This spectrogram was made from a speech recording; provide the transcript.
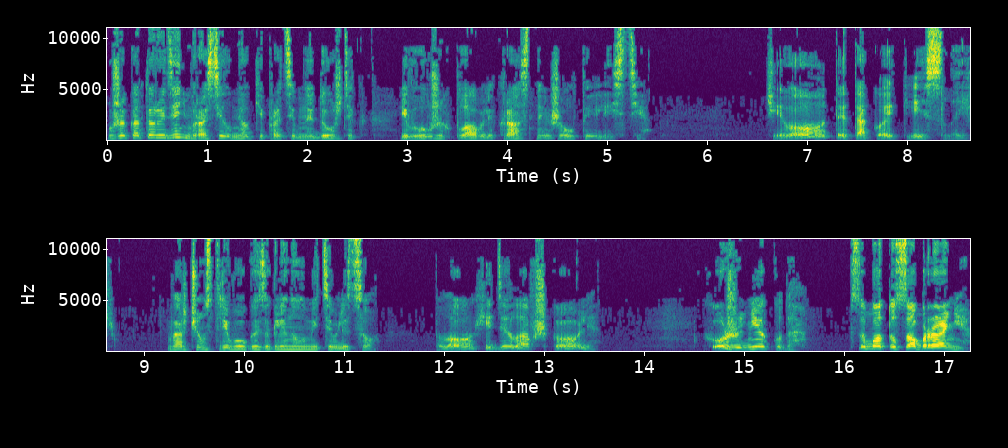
Уже который день выросил мелкий противный дождик, и в лужах плавали красные и желтые листья. «Чего ты такой кислый?» Ворчун с тревогой заглянул Мите в лицо. «Плохи дела в школе». «Хуже некуда. В субботу собрание.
